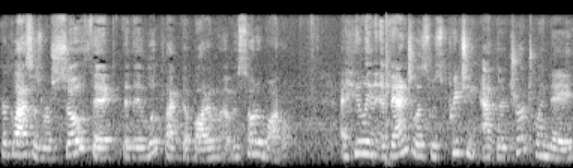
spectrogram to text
Her glasses were so thick that they looked like the bottom of a soda bottle. A healing evangelist was preaching at their church one day,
